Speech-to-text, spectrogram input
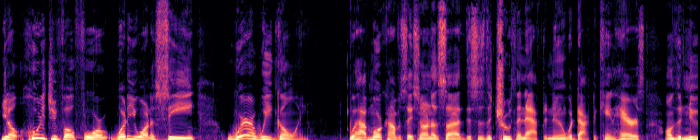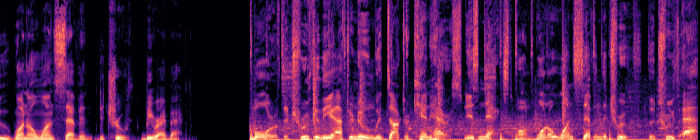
you know, who did you vote for? What do you want to see? Where are we going? We'll have more conversation on the other side. This is The Truth in the Afternoon with Dr. Ken Harris on the new 1017 The Truth. Be right back. More of The Truth in the Afternoon with Dr. Ken Harris is next on 1017 The Truth, The Truth app,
